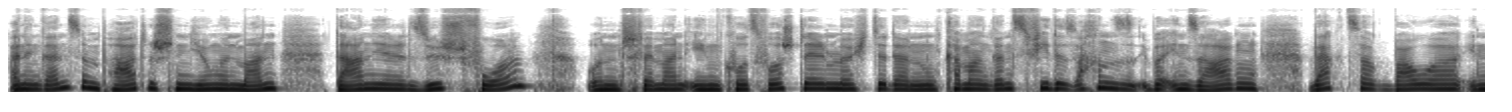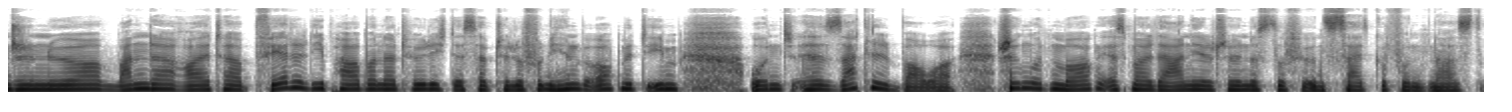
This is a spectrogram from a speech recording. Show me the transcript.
einen ganz sympathischen jungen Mann, Daniel Süsch, vor. Und wenn man ihn kurz vorstellen möchte, dann kann man ganz viele Sachen über ihn sagen. Werkzeugbauer, Ingenieur, Wanderreiter, Pferdeliebhaber natürlich, deshalb telefonieren wir auch mit ihm und äh, Sattelbauer. Schönen guten Morgen erstmal, Daniel. Schön, dass du für uns Zeit gefunden hast.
